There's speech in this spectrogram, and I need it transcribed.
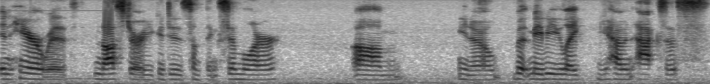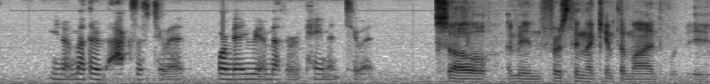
In here with Nostr, you could do something similar, um, you know, but maybe like you have an access, you know, method of access to it, or maybe a method of payment to it. So, I mean, first thing that came to mind would be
